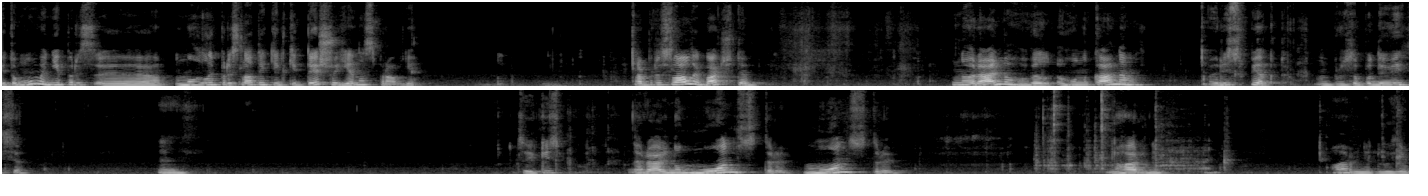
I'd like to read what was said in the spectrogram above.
І тому мені прис- е, могли прислати тільки те, що є насправді. А прислали, бачите, ну реально гунканам респект. Ну, Просто подивіться. Це якісь реально монстри. Монстри. Гарні. Гарні, друзі.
